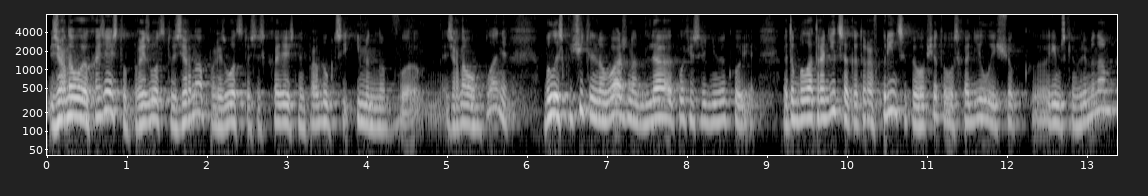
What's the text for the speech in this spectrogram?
зерновое хозяйство, производство зерна, производство сельскохозяйственной продукции именно в зерновом плане было исключительно важно для эпохи Средневековья. Это была традиция, которая, в принципе, вообще-то восходила еще к римским временам,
